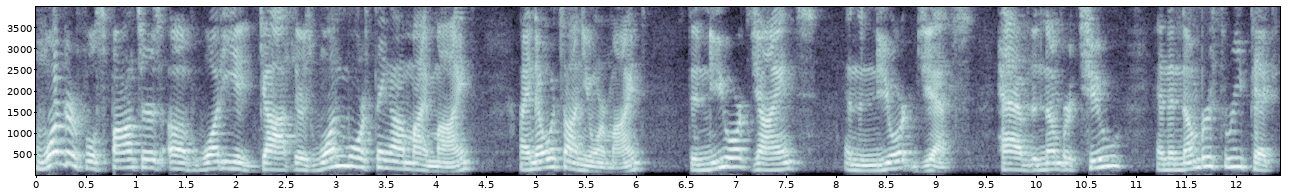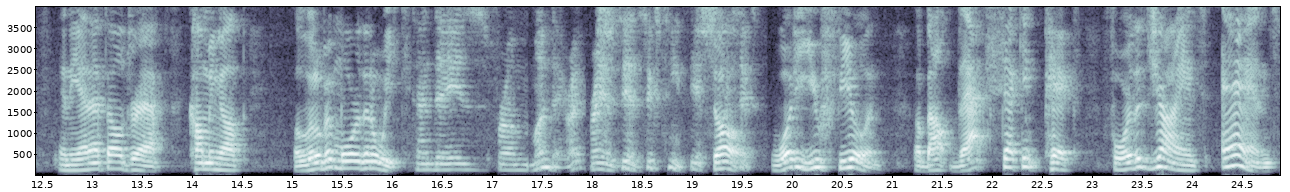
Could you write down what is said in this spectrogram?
wonderful sponsors of What Do You Got. There's one more thing on my mind. I know it's on your mind. The New York Giants and the New York Jets have the number two and the number three pick in the NFL draft coming up a little bit more than a week. Ten days from Monday, right? Right. Yeah, the sixteenth. Yeah, So, 26th. what are you feeling about that second pick for the Giants? And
